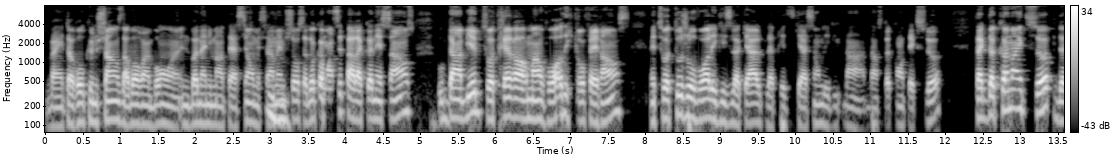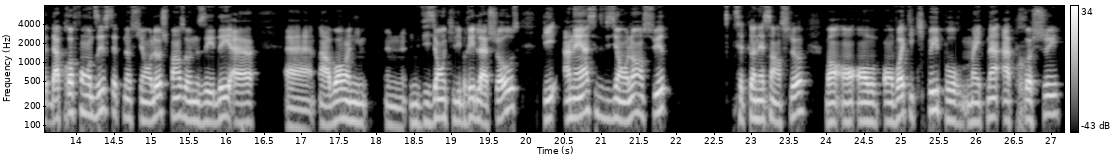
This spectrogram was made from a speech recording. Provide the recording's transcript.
ben tu n'auras aucune chance d'avoir un bon, une bonne alimentation. Mais c'est la même mhm. chose. Ça doit commencer par la connaissance. Ou dans la Bible, tu vas très rarement voir des conférences, mais tu vas toujours voir l'Église locale et la prédication de dans, dans ce contexte-là. Fait que de connaître ça, puis d'approfondir cette notion-là, je pense, va nous aider à, avoir une, une, vision équilibrée de la chose. Puis en ayant cette vision-là, ensuite, cette connaissance-là, bon, on, va être équipé pour maintenant approcher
